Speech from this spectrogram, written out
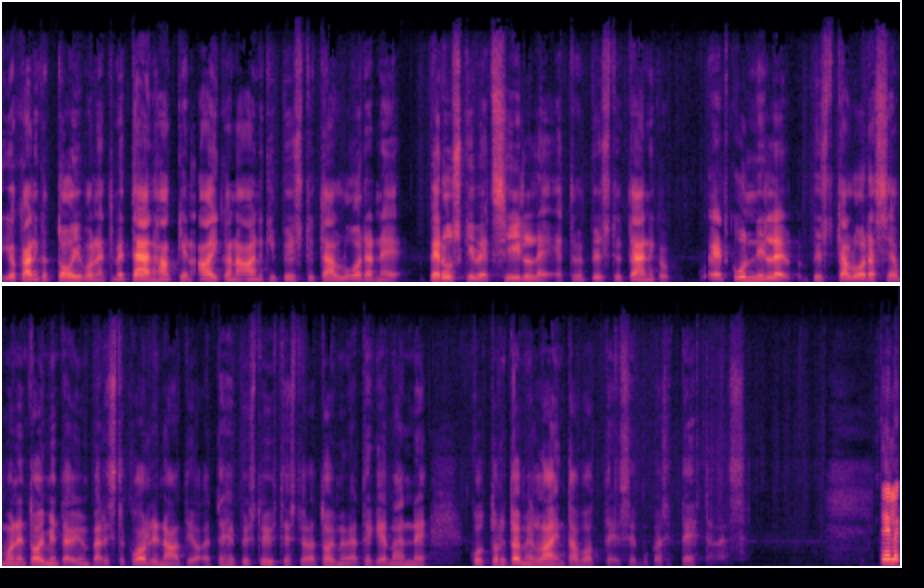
joka niin toivon, että me tämän hankkeen aikana ainakin pystytään luoda ne peruskivet sille, että me pystytään niin että kunnille pystytään luoda semmoinen toimintaympäristö, koordinaatio, että he pystyvät yhteistyöllä toimimaan ja tekemään ne kulttuuritoimen lain tavoitteeseen mukaiset tehtävänsä. Teille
